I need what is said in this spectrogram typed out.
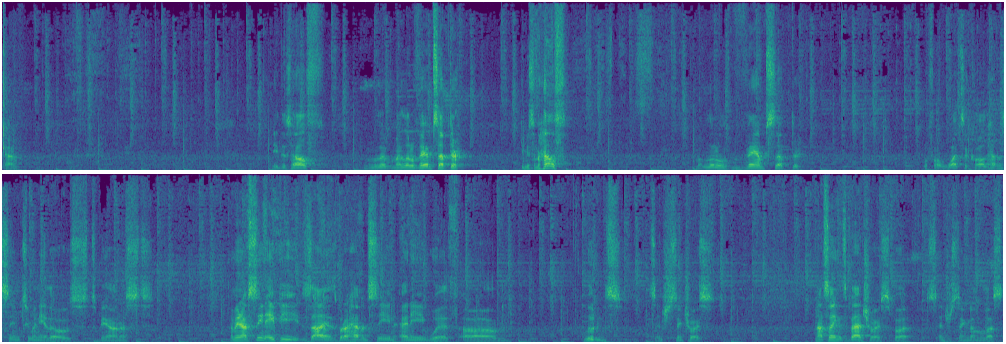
Got him. Need this health. My little Vamp Scepter. Give me some health. My little Vamp Scepter. A, what's it called? I haven't seen too many of those, to be honest. I mean, I've seen AP Sions, but I haven't seen any with um, Ludens. It's an interesting choice. Not saying it's a bad choice, but it's interesting nonetheless.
